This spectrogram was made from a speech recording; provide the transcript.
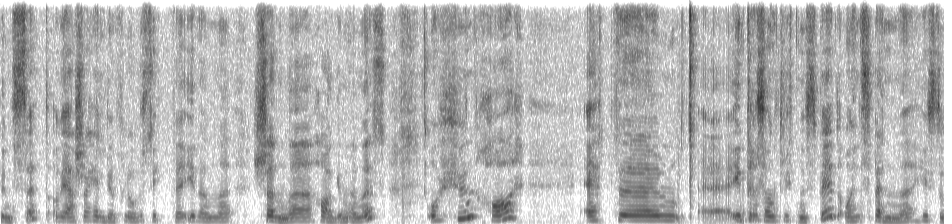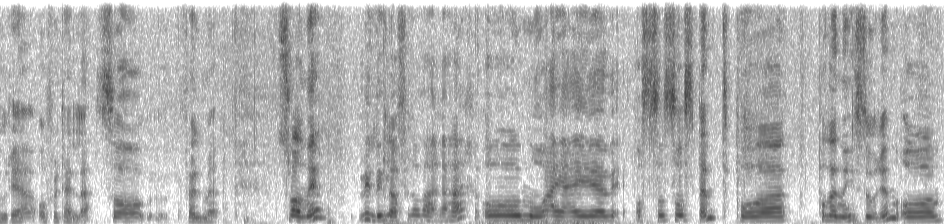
Hundset, og vi er så heldige å få lov å sitte i den skjønne hagen hennes. Og hun har et uh, interessant vitnesbyrd og en spennende historie å fortelle. Så følg med. Svanhild, veldig glad for å være her. Og nå er jeg også så spent på, på denne historien og,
